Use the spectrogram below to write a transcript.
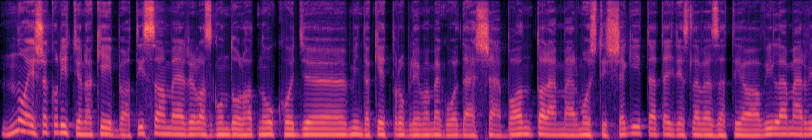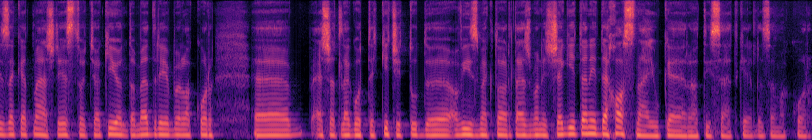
No, és akkor itt jön a képbe a Tisza, amerről azt gondolhatnók, hogy mind a két probléma megoldásában talán már most is segít, tehát egyrészt levezeti a villámárvizeket, másrészt, hogyha kijönt a medréből, akkor esetleg ott egy kicsit tud a víz megtartásban is segíteni, de használjuk erre a Tiszát, kérdezem akkor.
